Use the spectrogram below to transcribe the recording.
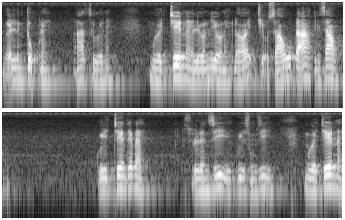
gãy liên tục này a dưới này. 10 trên này liều ăn nhiều này. Đấy triệu sáu hút đã tính sau. Quy trên tiếp này. Lên gì quy xuống gì 10 trên này.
